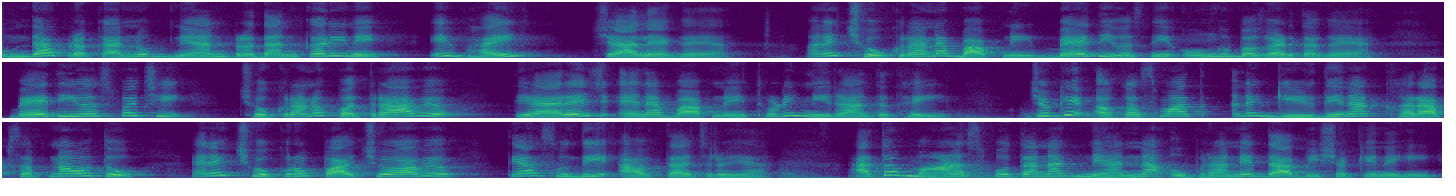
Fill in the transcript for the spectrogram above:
ઉમદા પ્રકારનું જ્ઞાન પ્રદાન કરીને એ ભાઈ ચાલ્યા ગયા અને છોકરાના બાપની બે દિવસની ઊંઘ બગાડતા ગયા. બે દિવસ પછી છોકરાનો પત્ર આવ્યો ત્યારે જ એના બાપને થોડી નિરાંત થઈ. જોકે અકસ્માત અને ગીર્દીના ખરાબ સપનાઓ તો એને છોકરો પાછો આવ્યો ત્યાં સુધી આવતા જ રહ્યા. આ તો માણસ પોતાના જ્ઞાનના ઉભરાને દાબી શકે નહીં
